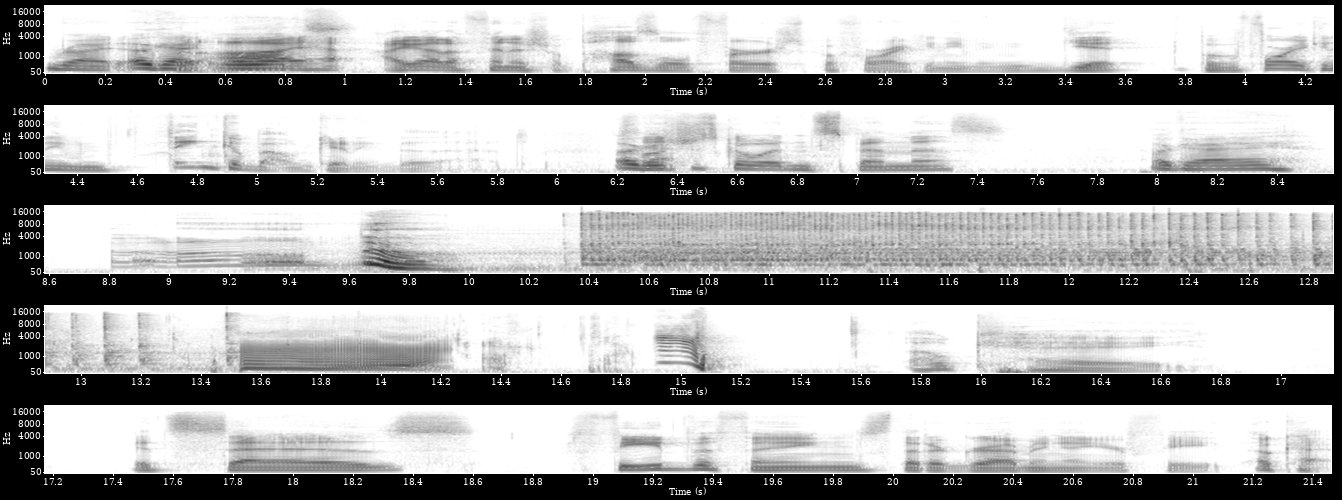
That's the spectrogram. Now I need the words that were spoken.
right. Okay. Well, I let's- I got to finish a puzzle first before I can even get. But before I can even think about getting to that, so Okay. let's just go ahead and spin this. okay. Oh, no. Okay. It says feed the things that are grabbing at your feet. Okay.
